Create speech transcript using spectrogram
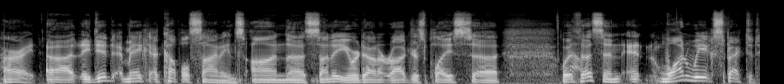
All right. Uh, they did make a couple signings on uh, Sunday. You were down at Rogers Place uh, with us, and, and one we expected.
